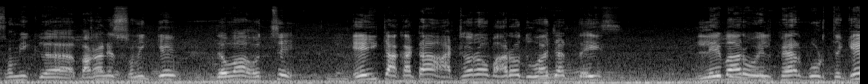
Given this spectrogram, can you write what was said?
শ্রমিক বাগানের শ্রমিককে দেওয়া হচ্ছে। এই টাকাটা আঠেরো বারো দু হাজার তেইশ লেবার ওয়েলফেয়ার বোর্ড থেকে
